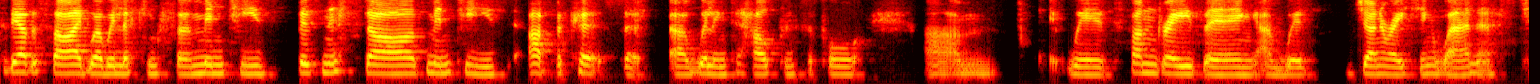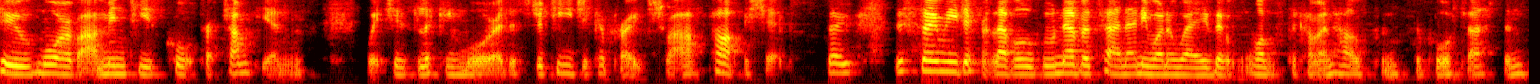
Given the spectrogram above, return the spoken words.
to the other side, where we're looking for Minties business stars, Minties advocates that are willing to help and support um, with fundraising and with generating awareness to more of our Minties corporate champions which is looking more at a strategic approach to our partnerships. So there's so many different levels. We'll never turn anyone away that wants to come and help and support us and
